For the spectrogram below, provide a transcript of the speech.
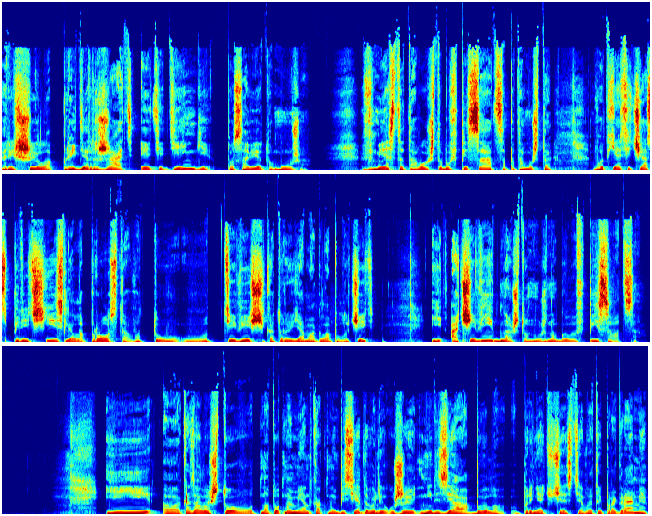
решила придержать эти деньги по совету мужа? Вместо того, чтобы вписаться, потому что вот я сейчас перечислила просто вот, ту, вот те вещи, которые я могла получить, и очевидно, что нужно было вписываться. И э, оказалось, что вот на тот момент, как мы беседовали, уже нельзя было принять участие в этой программе,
